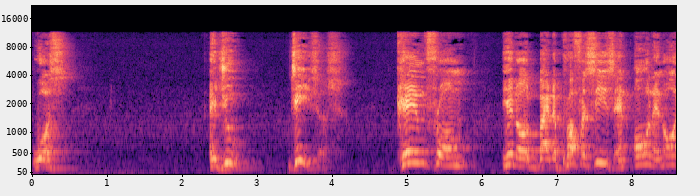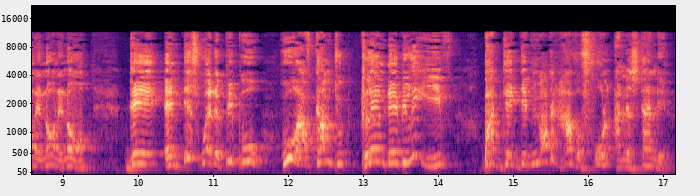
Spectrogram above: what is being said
was a Jew, Jesus, came from, you know, by the prophecies and on and on and on and on. They, and this were the people who have come to claim they believe, but they did not have a full understanding.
